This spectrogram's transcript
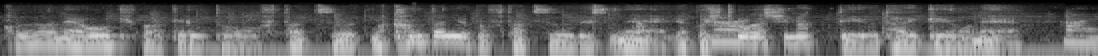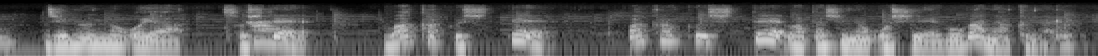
これはね、大きく分けると2つ、まあ、簡単に言うと2つですね。やっぱ人が死ぬっていう体験をね、はい。自分の親、そしはて若くして、若くして私の教え子が亡くなるあ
